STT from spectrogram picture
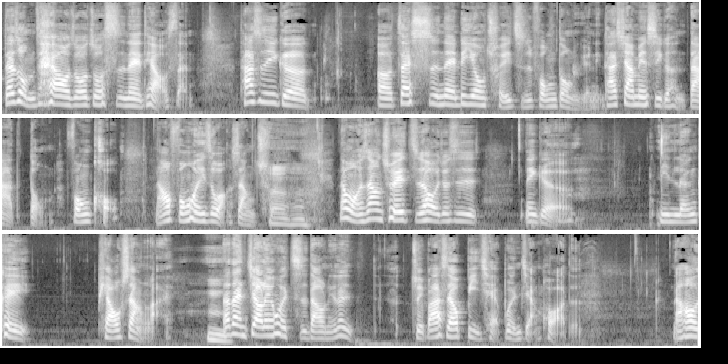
但是我们在澳洲做室内跳伞，它是一个呃在室内利用垂直风洞的原理，它下面是一个很大的洞风口，然后风会一直往上吹，那往上吹之后就是那个你人可以飘上来，嗯那但教练会指导你，那你嘴巴是要闭起来不能讲话的，然后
